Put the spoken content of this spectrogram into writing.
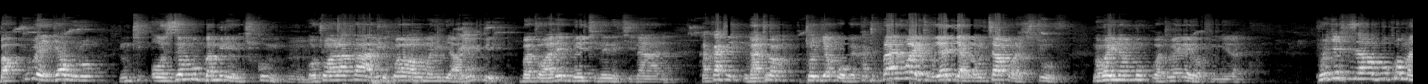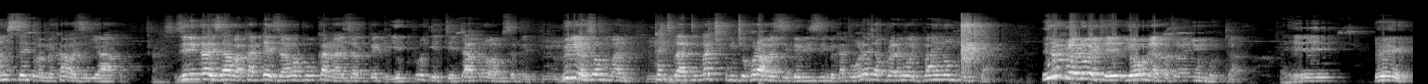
bakuba enjawulo nti oze mubba miliyoni kikumi. Otwalako abiri kuba bamumanyi byabubbi batwale ebba ekinene kinaana. Kakati ngaate ba- tojja kwogera. Kati brand white bwe yajjanga buli kyakola kituufu nga balina mukuba tebalina ebafunira projekiti z'abavubuka omanyi sente bameka abaziryako ziringa ezabakadde ezabavubuka naza geto ye projekiti etambula wa museveni. Biliyoni zomumanyi kati bantu nga kikumi kyokola abazimba ebizimbe kati oleeta brand white balina omutta era brand white yawumira katono nyo mutta. Eh.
